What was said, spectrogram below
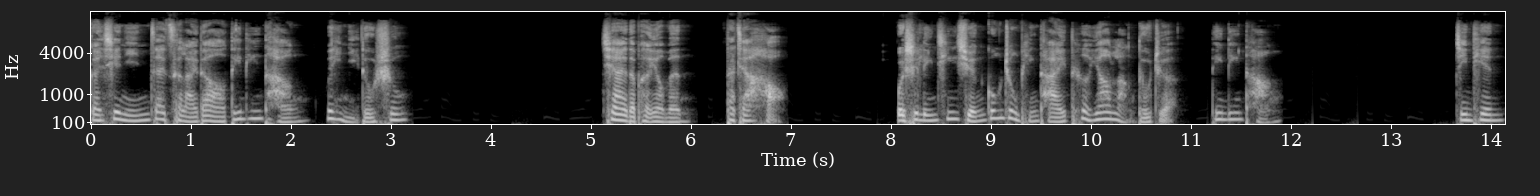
感谢您再次来到叮叮堂为你读书，亲爱的朋友们，大家好，我是林清玄公众平台特邀朗读者叮叮堂。今天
